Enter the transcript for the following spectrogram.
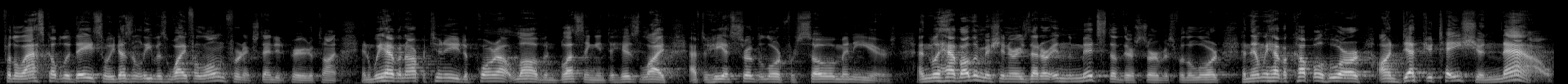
for the last couple of days so he doesn't leave his wife alone for an extended period of time. And we have an opportunity to pour out love and blessing into his life after he has served the Lord for so many years. And we have other missionaries that are in the midst of their service for the Lord. And then we have a couple who are on deputation now,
